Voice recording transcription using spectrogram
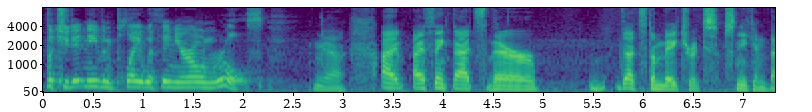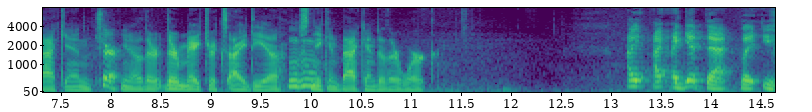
but you didn't even play within your own rules. Yeah, I I think that's their that's the Matrix sneaking back in. Sure. you know their their Matrix idea Mhm. sneaking back into their work. I, I, I get that, but you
